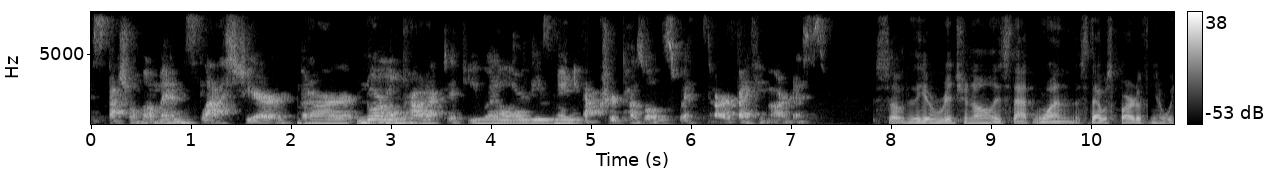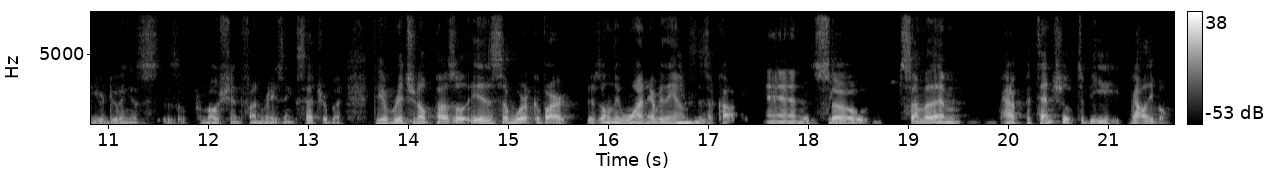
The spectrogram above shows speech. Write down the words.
special moments last year. But our normal product, if you will, are these manufactured puzzles with art by female artists. So the original is that one that was part of you know what you're doing as, as a promotion, fundraising, etc. But the original puzzle is a work of art. There's only one. Everything else mm-hmm. is a copy. And so some of them have potential to be valuable.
